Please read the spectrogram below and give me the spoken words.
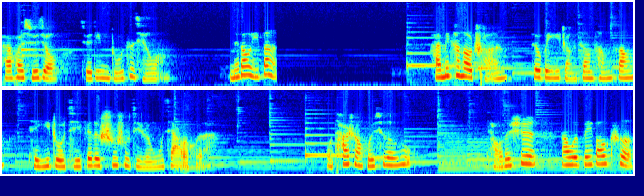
徘徊许久，决定独自前往。没到一半，还没看到船，就被一长相沧桑且衣着极非的叔叔级人物架了回来。我踏上回去的路，巧的是，那位背包客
